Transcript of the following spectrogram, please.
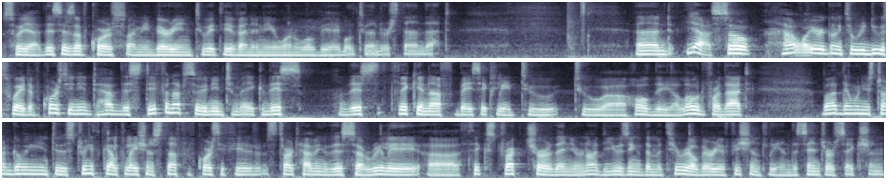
so yeah, this is of course, I mean, very intuitive and anyone will be able to understand that. And yeah, so how are you going to reduce weight? Of course, you need to have this stiff enough, so you need to make this this thick enough basically to to uh, hold the load for that but then when you start going into strength calculation stuff, of course, if you start having this uh, really uh, thick structure, then you're not using the material very efficiently in the center section.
